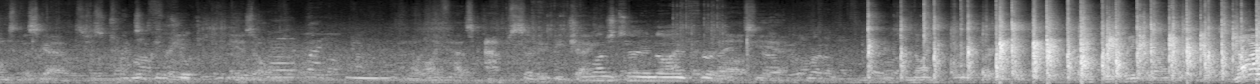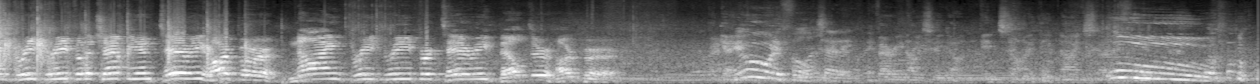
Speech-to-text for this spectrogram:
onto the scales, just 23 years old. And her life has absolutely changed. One two nine over the three. last year. Right on. 933 for the champion, Terri Harper. 933 for Terri Belter Harper. Again, Beautiful, Terri. very nicely done inside the nine stone. Ooh!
